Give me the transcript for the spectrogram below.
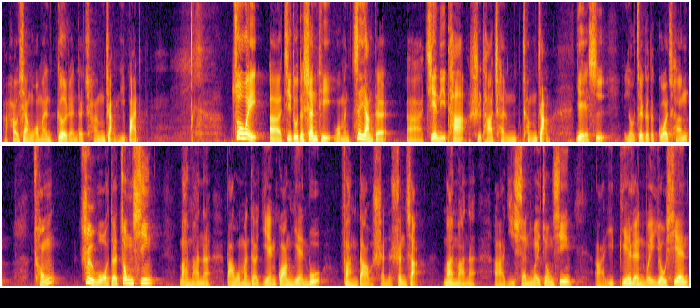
啊，好像我们个人的成长一般。作为啊、呃，基督的身体，我们这样的啊、建立它，使它成成长，也是有这个的过程。从自我的中心，慢慢呢，把我们的眼光、眼目放到神的身上，慢慢呢，啊，以神为中心，啊，以别人为优先。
